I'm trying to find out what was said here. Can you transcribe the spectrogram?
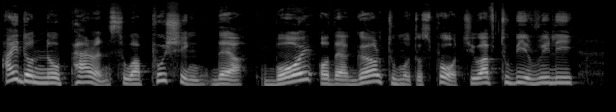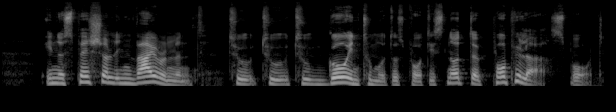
I don't know parents who are pushing their boy or their girl to motorsport. You have to be really in a special environment to, to, to go into motorsport. It's not a popular sport,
